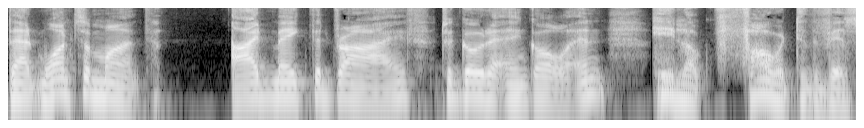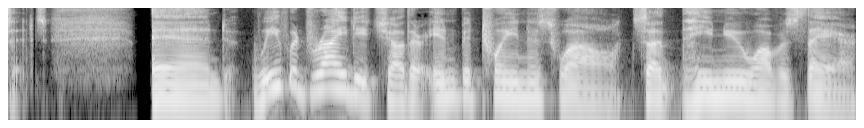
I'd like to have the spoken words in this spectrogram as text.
that once a month I'd make the drive to go to Angola. And he looked forward to the visit. And we would write each other in between as well. So he knew I was there.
